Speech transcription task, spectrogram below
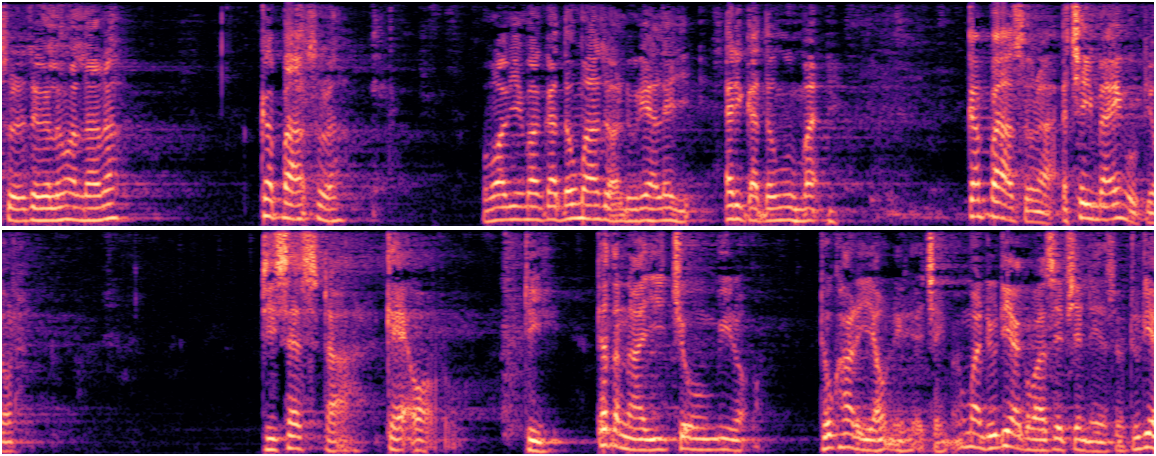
ဆိုတဲ့စကားလုံးကလာတာကပ္ပဆိုတာဗမာပြည်မှာကတ်သုံးပါးဆိုတာလူတွေကလည်းအဲ့ဒီကတ်သုံးခုမှတ်ကပ္ပဆိုတာအချိန်ပိုင်းကိုပြောတာ disaster chaos ဒီပြဿနာကြီးကြုံပြီးတော့ဒုက္ခတွေရောက်နေတဲ့အချိန်မှာဥမာဒုတိယကမ္ဘာစစ်ဖြစ်နေဆိုဒုတိယ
